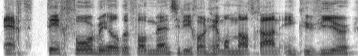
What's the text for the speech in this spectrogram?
echt tig voorbeelden van mensen die gewoon helemaal nat gaan in Q4.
